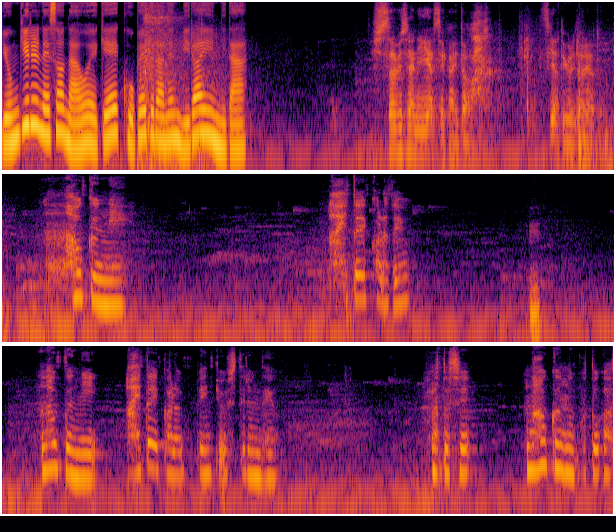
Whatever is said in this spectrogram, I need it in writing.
용기를 내서 나오에게 고백을 하는 미라이입니다. 久々にいいや世界と。付き合ってくれてありがとう。真央君に会いたいからだよ。ん？真央君に会いたいから勉強してるんだよ。私真央君のことが好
